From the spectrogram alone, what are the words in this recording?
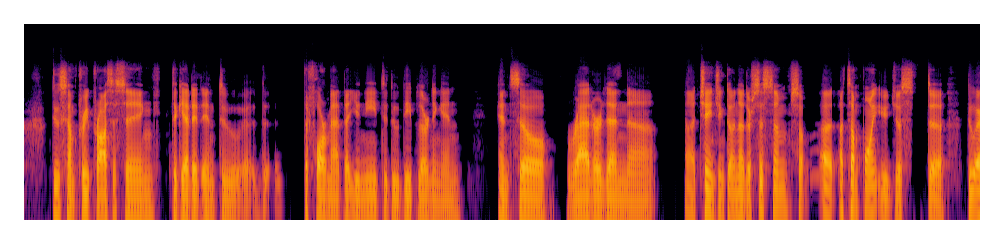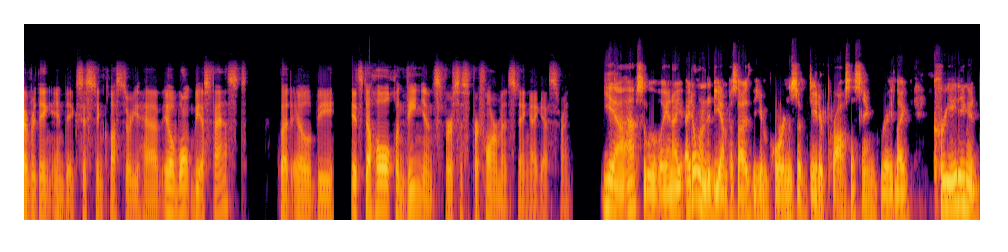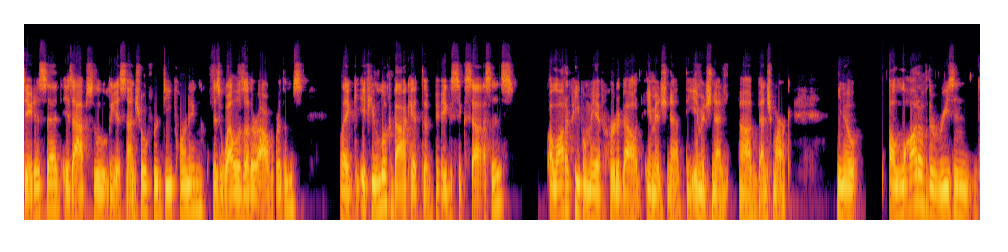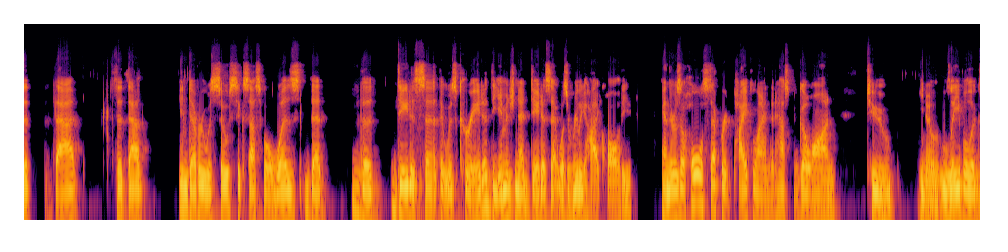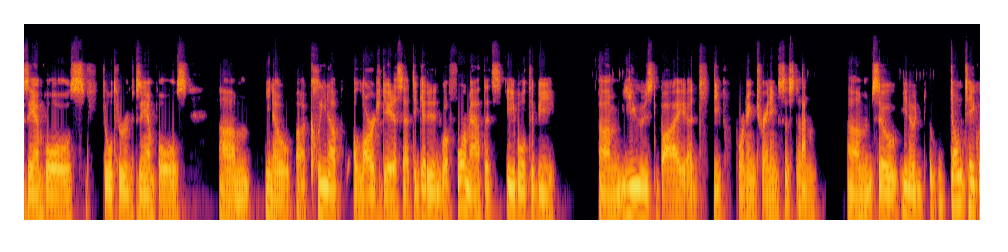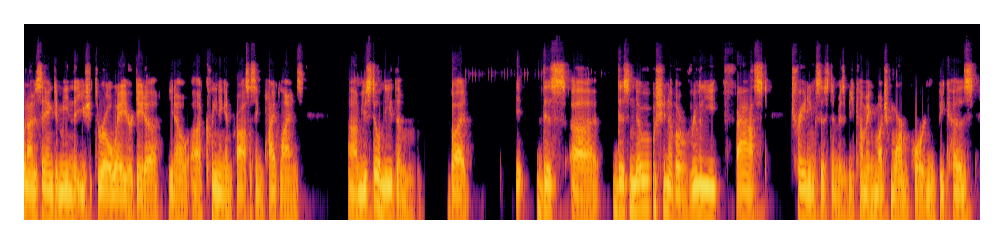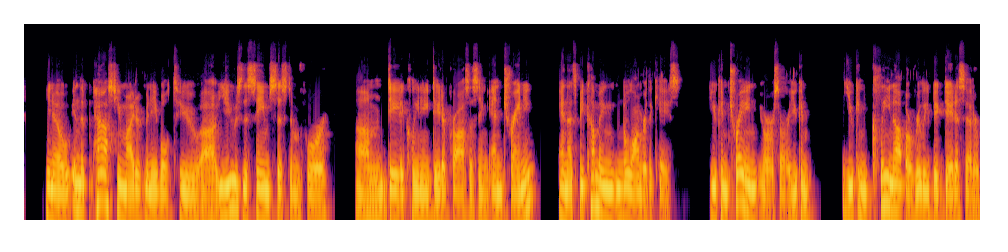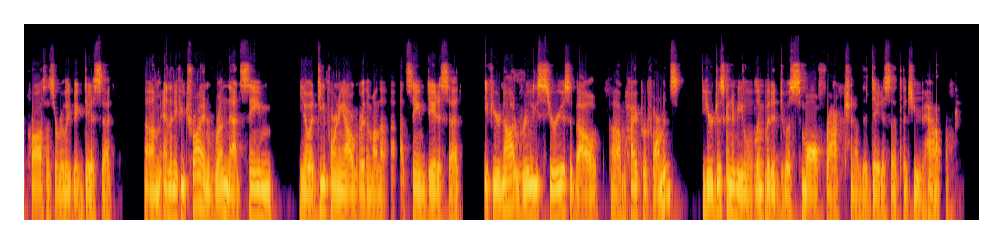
do some pre-processing to get it into uh, the, the format that you need to do deep learning in. And so rather than uh, uh, changing to another system so uh, at some point you just uh, do everything in the existing cluster you have. It won't be as fast but it'll be it's the whole convenience versus performance thing i guess right yeah, absolutely. And I, I don't want to de-emphasize the importance of data processing, right? Like creating a data set is absolutely essential for deep learning as well as other algorithms. Like if you look back at the big successes, a lot of people may have heard about ImageNet, the ImageNet uh, benchmark. You know, a lot of the reason that that that that endeavor was so successful was that the data set that was created, the ImageNet data set, was really high quality. And there's a whole separate pipeline that has to go on to you know label examples filter examples um, you know uh, clean up a large data set to get it into a format that's able to be um, used by a deep learning training system. Um, so you know don't take what i'm saying to mean that you should throw away your data you know uh, cleaning and processing pipelines. Um, you still need them but it, this uh, this notion of a really fast training system is becoming much more important because you know in the past you might have been able to uh, use the same system for um, data cleaning, data processing, and training, and that's becoming no longer the case. You can train, or sorry, you can you can clean up a really big data set or process a really big data set, um, and then if you try and run that same you know a deep learning algorithm on that, that same data set if you're not really serious about um, high performance, you're just going to be limited to a small fraction of the data set that you have.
